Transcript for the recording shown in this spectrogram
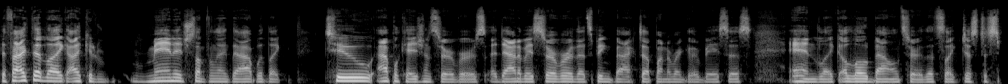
The fact that like I could manage something like that with like two application servers, a database server that's being backed up on a regular basis, and like a load balancer that's like just a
